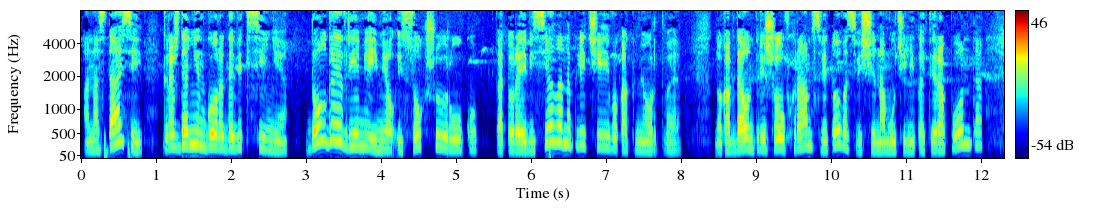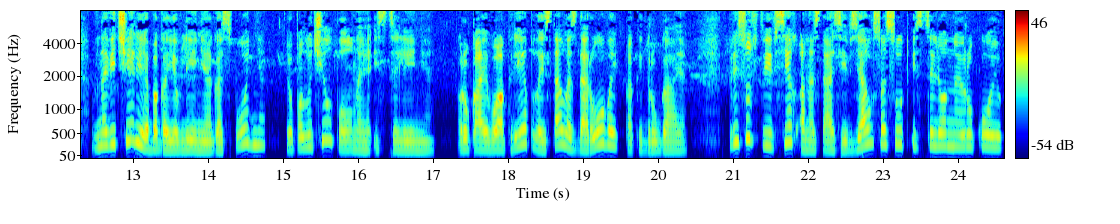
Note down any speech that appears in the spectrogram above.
Анастасий, гражданин города Виксиния, долгое время имел иссохшую руку, которая висела на плече его, как мертвая. Но когда он пришел в храм святого священномученика Ферапонта в навечерие богоявления Господня, то получил полное исцеление. Рука его окрепла и стала здоровой, как и другая — в присутствии всех Анастасий взял сосуд, исцеленную рукою,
